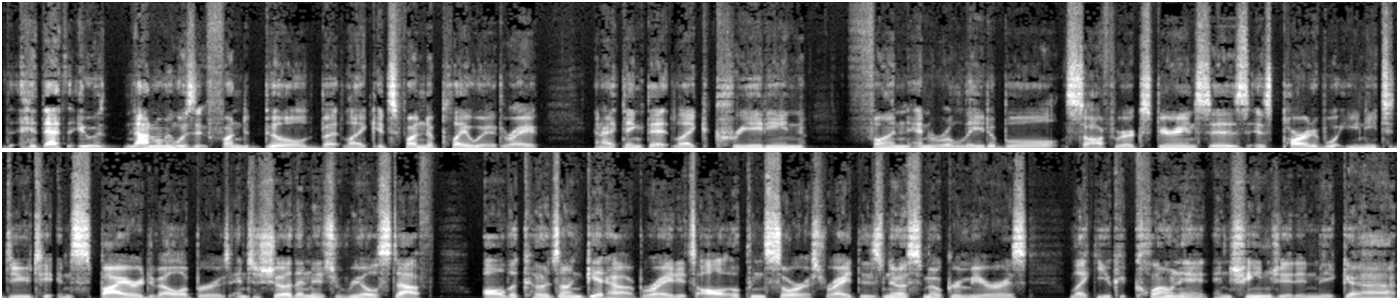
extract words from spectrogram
that it was not only was it fun to build, but like it's fun to play with, right? And I think that like creating fun and relatable software experiences is part of what you need to do to inspire developers and to show them it's real stuff. All the code's on GitHub, right? It's all open source, right? There's no smoke or mirrors. Like you could clone it and change it and make a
